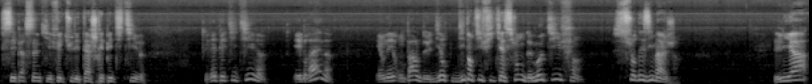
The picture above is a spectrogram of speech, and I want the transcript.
ces personnes qui effectuent des tâches répétitives, répétitives et brèves, et on, parle d'identification de, motifs sur des images. L'IA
